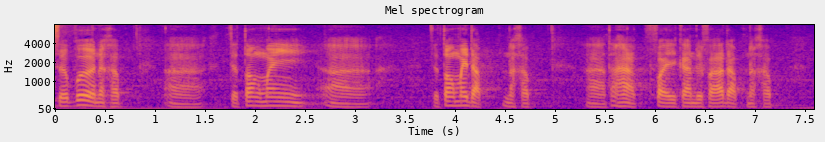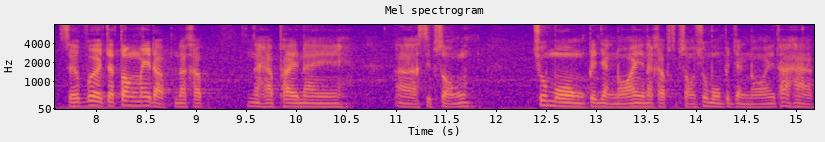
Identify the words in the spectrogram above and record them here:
เซิร์ฟเวอร์นะครับอ่าจะต้องไม่อ่าจะต้องไม่ดับนะครับ ถ้าหากไฟการไฟฟ้าดับนะครับเซิร์ฟเวอร์จะต้องไม่ดับนะครับนะครับภายใน 12 ชั่วโมงเป็นอย่างน้อยนะครับ 12 ชั่วโมงเป็นอย่างน้อย ถ้าหาก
